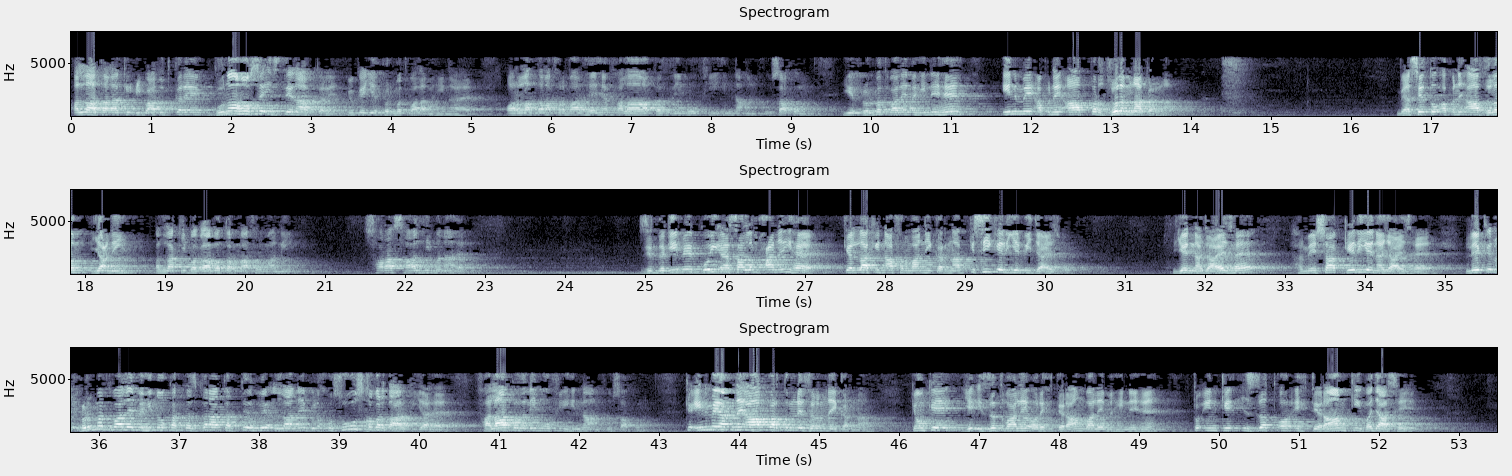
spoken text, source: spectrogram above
اللہ تعالیٰ کی عبادت کریں، گناہوں سے اجتناب کریں، کیونکہ یہ حرمت والا مہینہ ہے۔ اور اللہ تعالیٰ فرما رہے ہیں، فلا تزلیم فی ہن انفوسا یہ حرمت والے مہینے ہیں، ان میں اپنے آپ پر ظلم نہ کرنا۔ ویسے تو اپنے آپ ظلم یعنی اللہ کی بغاوت اور نافرمانی سارا سال ہی منع ہے۔ زندگی میں کوئی ایسا لمحہ نہیں ہے کہ اللہ کی نافرمانی کرنا کسی کے لیے بھی جائز ہو۔ یہ ناجائز ہے، ہمیشہ کے لیے ناجائز ہے۔ لیکن حرمت والے مہینوں کا تذکرہ کرتے ہوئے اللہ نے بالخصوص خبردار کیا ہے، فلا تظلیم فی ہننا کہ ان میں اپنے آپ پر تم نے ظلم نہیں کرنا۔ کیونکہ یہ عزت والے اور احترام والے مہینے ہیں، تو ان کے عزت اور احترام کی وجہ سے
